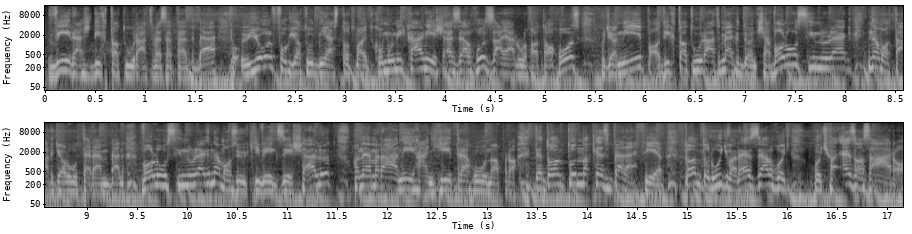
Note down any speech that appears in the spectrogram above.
véres diktatúrát vezetett be. Ő jól fogja tudni ezt ott majd kommunikálni, és ezzel hozzájárulhat ahhoz, hogy a nép a diktatúrát megdöntse. Valószínűleg nem a tárgyalóteremben, valószínűleg nem az ő kivégzése előtt, hanem rá néhány hétre, hónapra. De Dantonnak ez belefér. Danton úgy van ezzel, hogy hogyha ez az ára,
